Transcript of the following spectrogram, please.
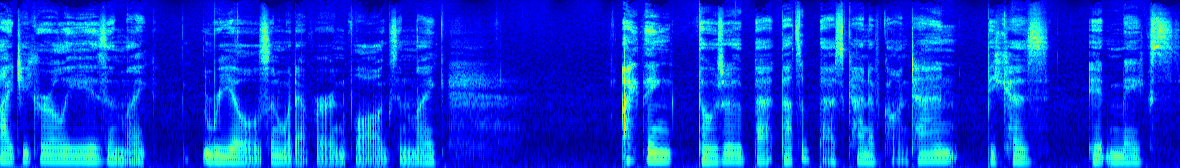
IG girlies and like reels and whatever and vlogs and like I think those are the best, that's the best kind of content because it makes,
